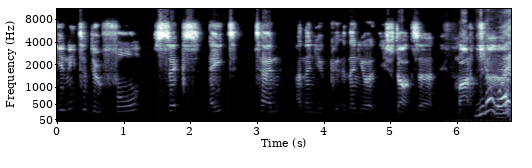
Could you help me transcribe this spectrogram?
you need to do four, six, eight, ten, and then you then you you start to march. You know what?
